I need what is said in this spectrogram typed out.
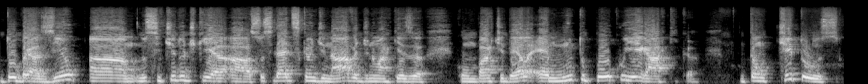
do Brasil, ah, no sentido de que a, a, sociedade escandinava, dinamarquesa, como parte dela, é muito pouco hierárquica. Então, títulos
